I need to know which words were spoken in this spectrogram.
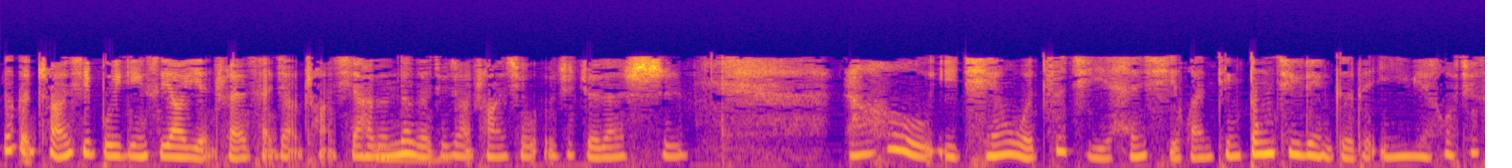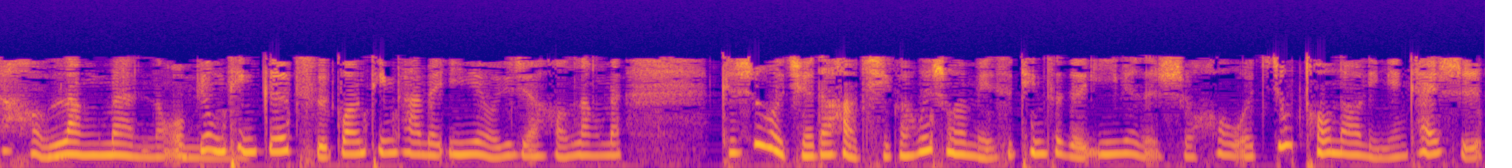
那个床戏不一定是要演出来才叫床戏。”他说：“那个就叫床戏。”我就觉得是。然后以前我自己也很喜欢听冬季恋歌的音乐，我觉得好浪漫哦。我不用听歌词，光听他的音乐，我就觉得好浪漫。可是我觉得好奇怪，为什么每次听这个音乐的时候，我就头脑里面开始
